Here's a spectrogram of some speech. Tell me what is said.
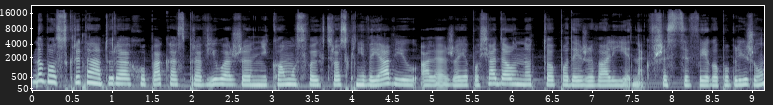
no bo skryta natura chłopaka sprawiła, że nikomu swoich trosk nie wyjawił, ale że je posiadał, no to podejrzewali jednak wszyscy w jego pobliżu.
